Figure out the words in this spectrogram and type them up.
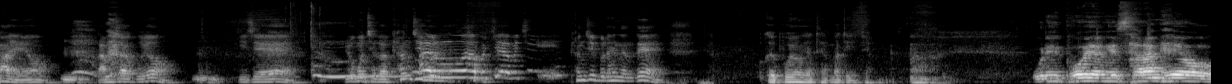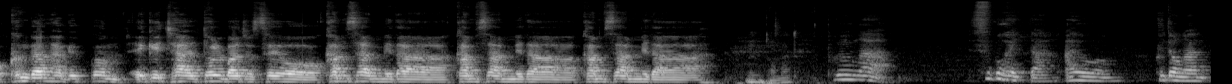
남아예요. 음, 남자고요. 음. 이제 요건 제가 편집을 아유 아버지 아버지 편집을 했는데 그 보영이한테 한마디 이제 아. 우리 보영이 사랑해요. 건강하게끔 애기 잘 돌봐주세요. 감사합니다. 감사합니다. 감사합니다. 음, 엄마도 보영아 수고했다 아유 그동안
